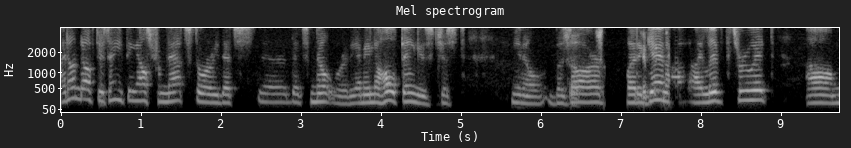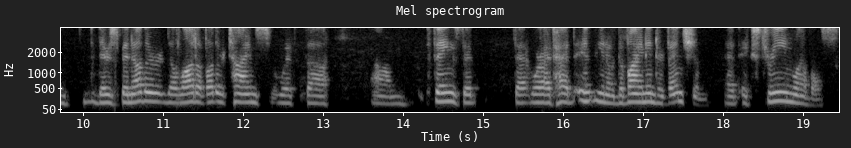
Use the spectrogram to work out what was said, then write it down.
I don't know if there's anything else from that story that's uh, that's noteworthy. I mean, the whole thing is just you know bizarre. but if- again, I, I lived through it. Um, there's been other a lot of other times with uh, um, things that that where I've had in, you know divine intervention at extreme levels.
